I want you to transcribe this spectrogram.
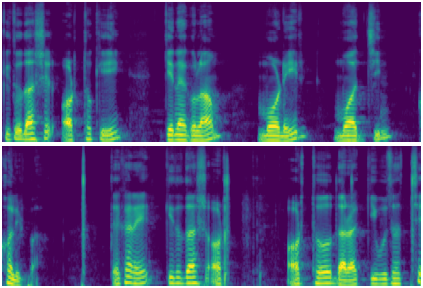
কৃতদাসের অর্থ কি? কেনা গোলাম, মনির মজ্জিন খলিফা। তো এখানে কৃতদাস অর্থ দ্বারা কি বোঝাচ্ছে?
